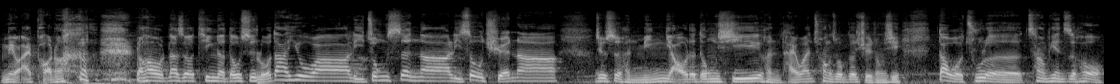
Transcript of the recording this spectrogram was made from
没有 iPod 哦，然后那时候听的都是罗大佑啊、李宗盛啊、李寿全啊，就是很民谣的东西，很台湾创作歌曲的东西。到我出了唱片之后，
